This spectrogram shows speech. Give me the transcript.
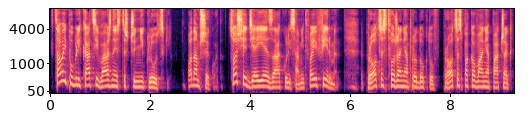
W całej publikacji ważny jest też czynnik ludzki. Podam przykład. Co się dzieje za kulisami Twojej firmy? Proces tworzenia produktów, proces pakowania paczek,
